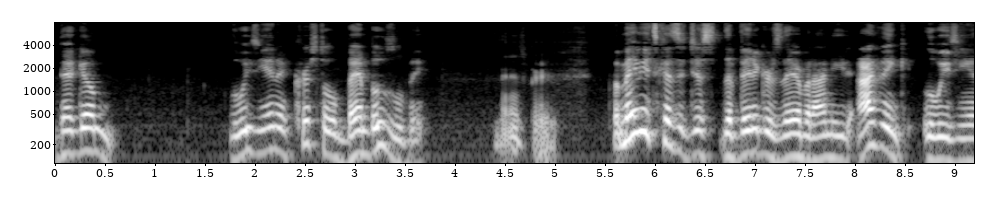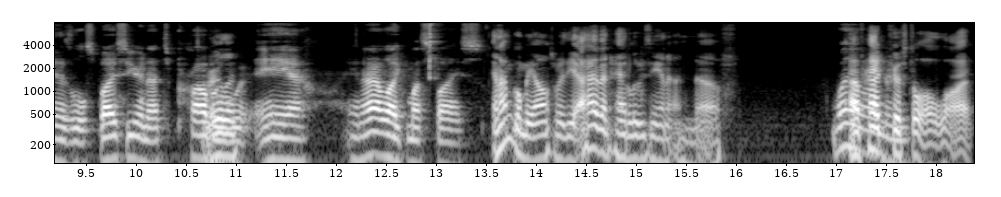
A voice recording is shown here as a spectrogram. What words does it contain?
that gum Louisiana Crystal bamboozled me. That is great. But maybe it's because it just the vinegar's there, but I need. I think Louisiana's a little spicier, and that's probably Really? yeah. And I like my spice. And I'm gonna be honest with you, I haven't had Louisiana enough. Well, I've I had mean, Crystal a lot.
